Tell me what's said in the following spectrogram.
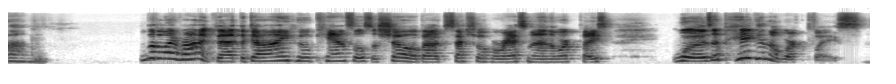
Um, a little ironic that the guy who cancels a show about sexual harassment in the workplace was a pig in the workplace.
